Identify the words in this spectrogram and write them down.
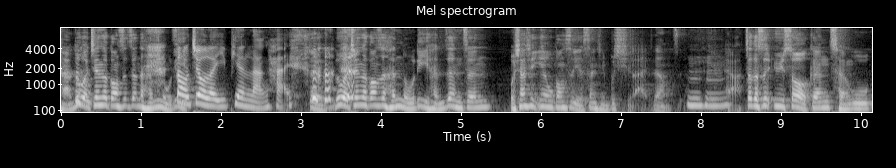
啊，如果建设公司真的很努力，造就了一片蓝海。对，如果建设公司很努力、很认真，我相信验屋公司也盛行不起来这样子。嗯哼，啊，这个是预售跟成屋，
